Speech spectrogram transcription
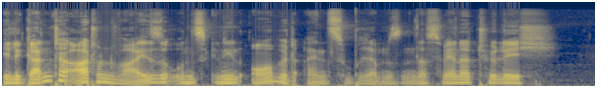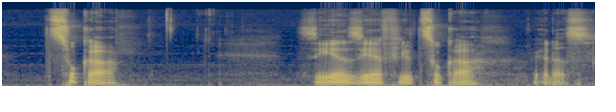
elegante Art und Weise uns in den Orbit einzubremsen. Das wäre natürlich Zucker. Sehr, sehr viel Zucker wäre das.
